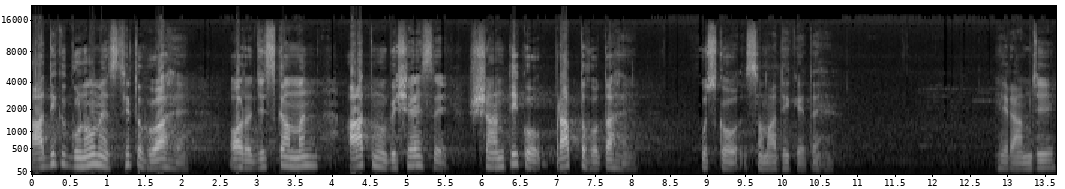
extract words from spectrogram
आधिक गुणों में स्थित हुआ है और जिसका मन आत्म विषय से शांति को प्राप्त होता है, उसको समाधि कहते हैं। हे राम जी,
